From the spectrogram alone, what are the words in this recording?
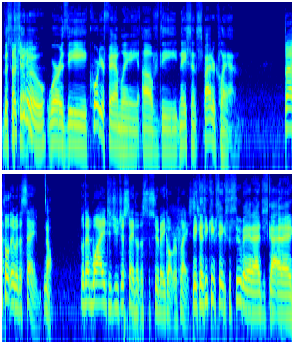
The Okay. Were the courtier family of the nascent Spider Clan. But I thought they were the same. No, But then why did you just say that the Susume got replaced? because you keep saying Susume, and I just got and I,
